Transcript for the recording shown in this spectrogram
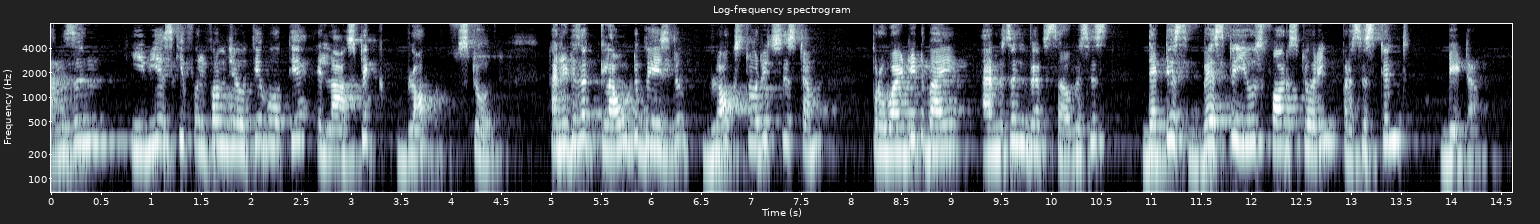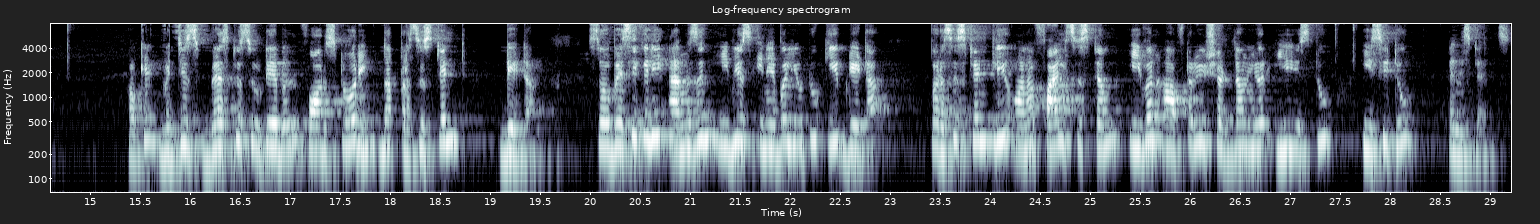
Amazon EBS की फुल फॉर्म जो होती है, वो होती है elastic block store and it is a cloud based block storage system provided by Amazon web Services that is best used for storing persistent data okay which is best suitable for storing the persistent data so basically Amazon EBS enable you to keep data persistently on a file system even after you shut down your ES2 EC2 instance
